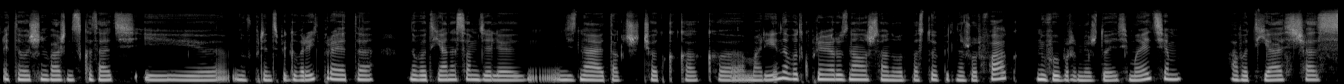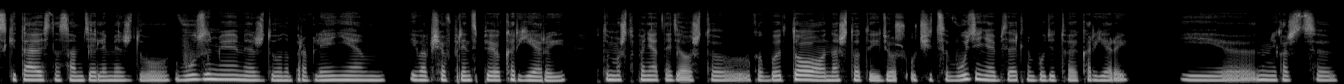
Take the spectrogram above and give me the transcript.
Это очень важно сказать и, ну, в принципе, говорить про это. Но вот я на самом деле не знаю так же четко, как э, Марина. Вот, к примеру, знала, что она вот поступит на журфак, ну, выбор между этим и этим. А вот я сейчас скитаюсь на самом деле между вузами, между направлением и вообще, в принципе, карьерой. Потому что понятное дело, что как бы то, на что ты идешь учиться в вузе, не обязательно будет твоей карьерой. И, э, ну, мне кажется,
